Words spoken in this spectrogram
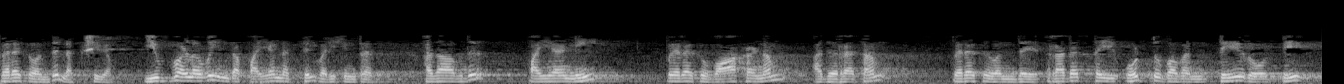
பிறகு வந்து லட்சியம். இவ்வளவு இந்த பயணத்தில் வருகின்றது. அதாவது பயணி பிறகு வாகனம் அது ரதம் பிறகு வந்து ரதத்தை ஓட்டுபவன் தேரோட்டி.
